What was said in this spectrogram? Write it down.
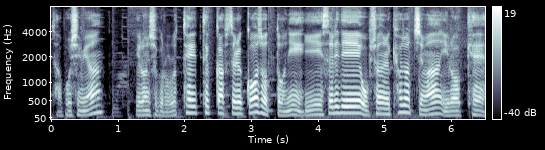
자 보시면 이런 식으로 로테이트 값을 꺼줬더니 이 3D 옵션을 켜줬지만 이렇게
